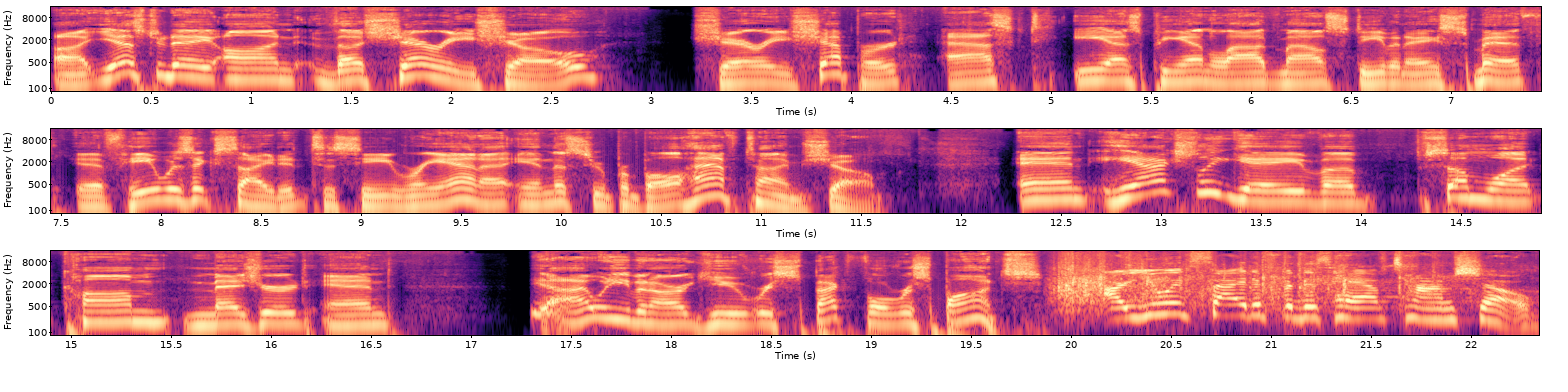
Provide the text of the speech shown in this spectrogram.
Uh, yesterday on the Sherri Show. Sherri Shepherd asked ESPN loudmouth Stephen A. Smith if he was excited to see Rihanna in the Super Bowl halftime show. And he actually gave a somewhat calm, measured, and yeah, I would even argue respectful response. Are you excited for this halftime show?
